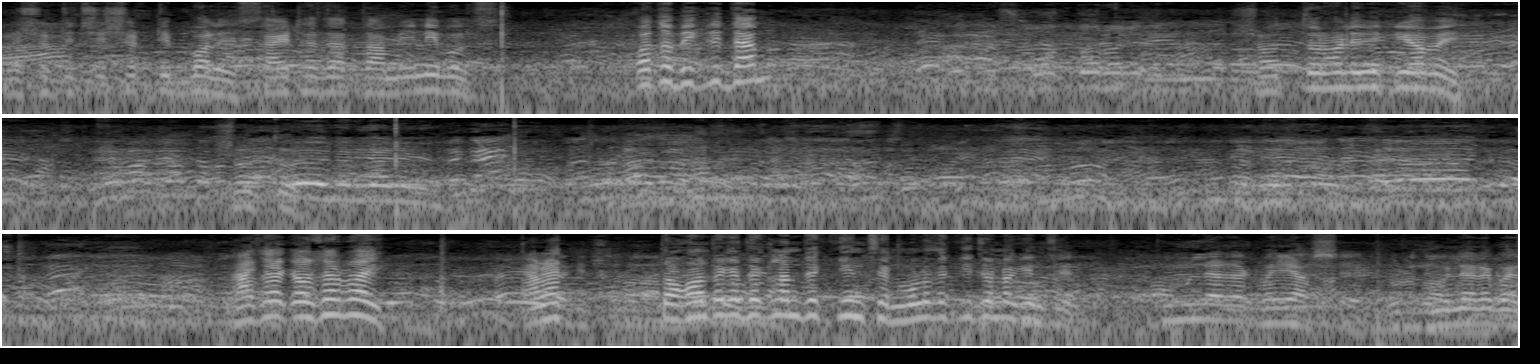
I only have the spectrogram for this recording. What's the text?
পঁয়ষট্টি ছেষট্টি বলে ষাট হাজার দাম ইনি বলছে। কত বিক্রির দাম? সত্তর হলে বিক্রি হবে। সত্তর আচ্ছা কাউসার ভাই আমরা তখন থেকে দেখলাম যে কিনছেন মূলত কি জন্য কিনছেন? কুমিল্লার এক ভাই আসছে কুমিল্লার একবার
